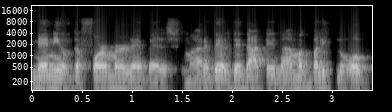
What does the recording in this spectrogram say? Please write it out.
many of the former rebels, mga rebelde dati na magbalik loob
